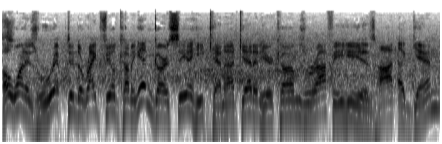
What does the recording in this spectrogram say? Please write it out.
Oh, one is ripped into right field coming in. Garcia, he cannot get it. Here comes Rafi. He is hot again.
